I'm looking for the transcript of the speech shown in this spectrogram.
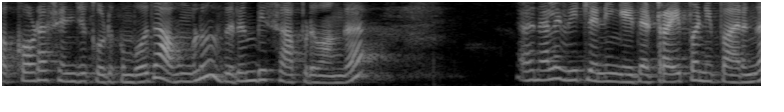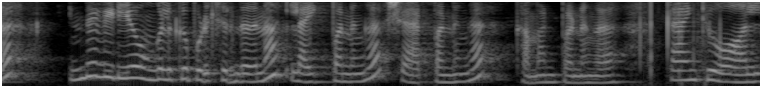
பக்கோடா செஞ்சு கொடுக்கும்போது அவங்களும் விரும்பி சாப்பிடுவாங்க. அதனால் வீட்டில் நீங்கள் இதை ட்ரை பண்ணி பாருங்கள் இந்த வீடியோ உங்களுக்கு பிடிச்சிருந்ததுன்னா லைக் பண்ணுங்கள் ஷேர் பண்ணுங்கள் கமெண்ட் பண்ணுங்கள் தேங்க்யூ ஆல்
